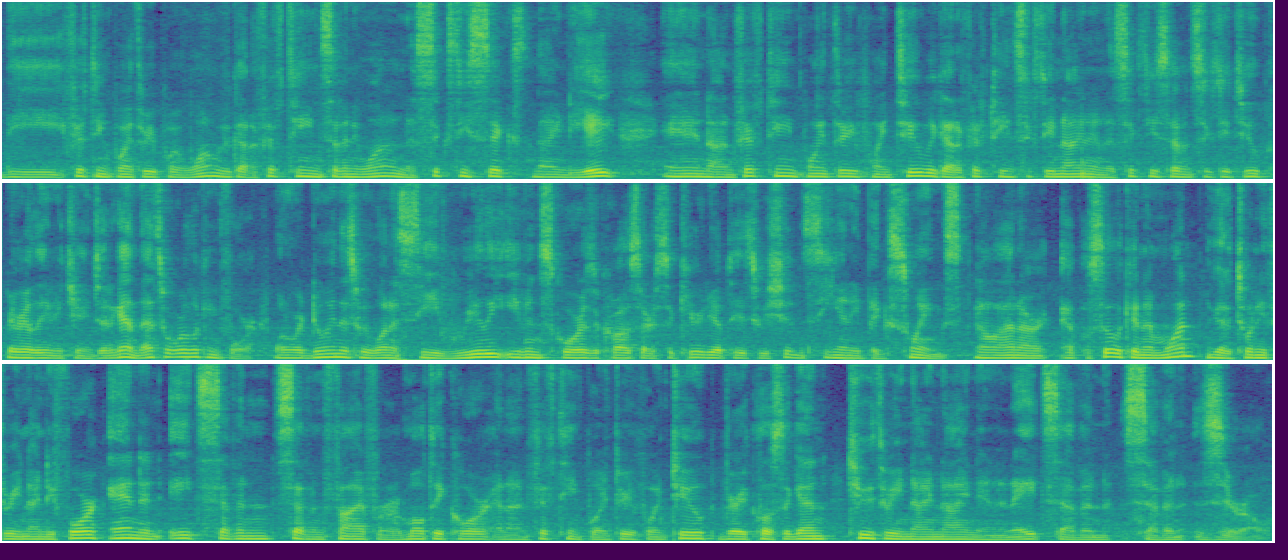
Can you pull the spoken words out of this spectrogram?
the 15.3.1, we've got a 1571 and a 6698 and on 15.3.2 we got a 1569 and a 6762 barely any change and again that's what we're looking for when we're doing this we want to see really even scores across our security updates. We shouldn't see any big swings. Now on our apple silicon m1 we got a 2394 and an 8775 for our multi-core and on 15.3.2 very close again 2399 and an 8770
